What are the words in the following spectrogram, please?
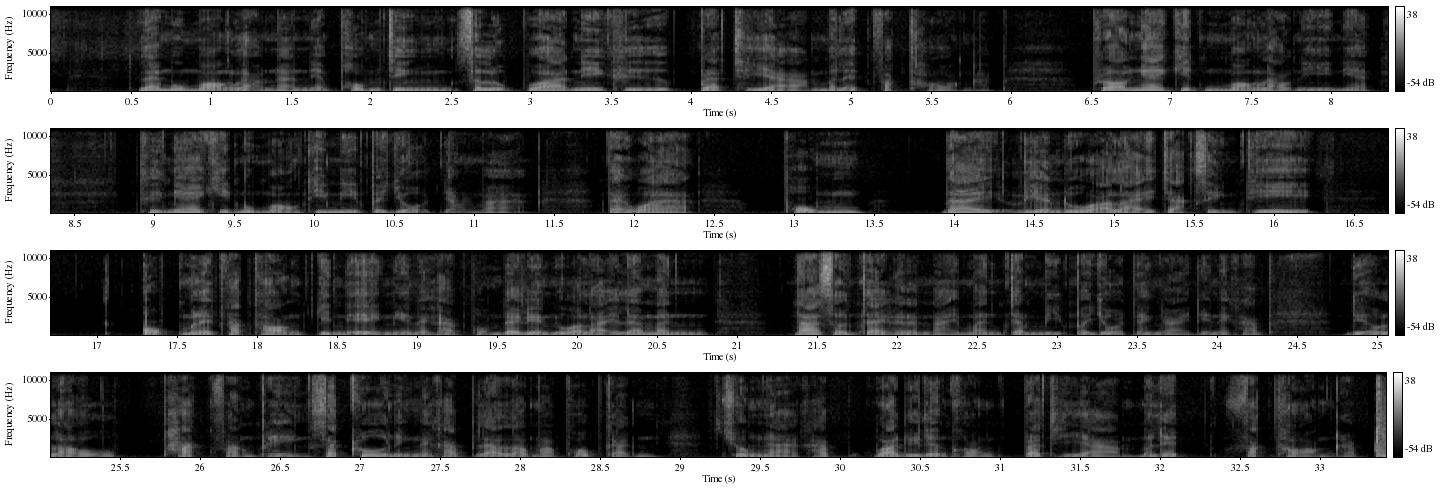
และมุมมองเหล่านั้นเนี่ยผมจึงสรุปว่านี่คือปรัชญาเมล็ดฟักทองครับ เพราะแง่คิดมุมมองเหล่านี้เนี่ยคือแง่คิดมุมมองที่มีประโยชน์อย่างมาก แต่ว่าผมได้เรียนรู้อะไรจากสิ่งที่อบเมล็ดฟักทองกินเองเนี่ยนะครับ ผมได้เรียนรู้อะไรและมัน น่าสนใจขนาดไหนมันจะมีประโยชน์ยังไงเนี่ยนะครับ เดี๋ยวเราพักฟังเพลงสักครู่หนึ่งนะครับ แล้วเรามาพบกันช่วงหน้าครับ ว่าด้วยเรื่องของปรัชญาเมล็ดฟักทองครับ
